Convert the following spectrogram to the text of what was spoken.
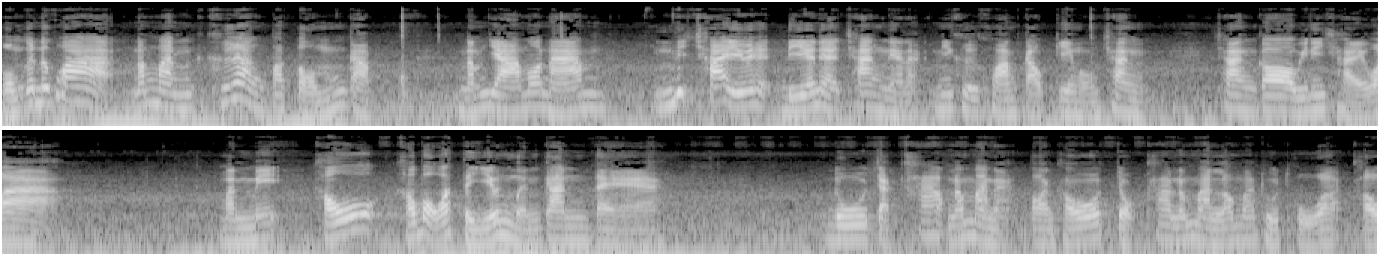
ผมก็นึกว่าน้ำมันเครื่องผสมกับน้ำยาหม้อน้ำไม่ใช่เว้ยดีเนี่ยช่างเนี่ยแหละนี่คือความเก่าเกมของช่าง ช่างก็วินิจฉัยว่า มันไม่เขาเขาบอกว่าสีมันเหมือนกันแต่ ดูจากคราบน้ำมันอะ ตอนเขาจกคราบน้ำมันแล้วมาถูๆอะเขา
